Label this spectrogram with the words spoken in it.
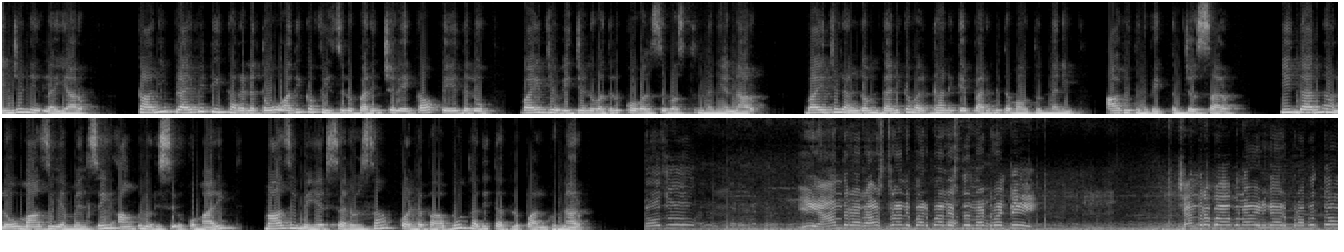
ఇంజనీర్లు అయ్యారు కానీ ప్రైవేటీకరణతో అధిక ఫీజులు భరించలేక పేదలు వైద్య విద్యను వదులుకోవాల్సి వస్తుందని అన్నారు. వైద్య రంగం ధనిక వర్గానికే పరిమితమవుతుందని ఆవేదన వ్యక్తం చేశారు. ఈ ధర్నాలో మాజీ ఎమ్మెల్సీ అంగులూరి శివకుమారి మాజీ మేయర్ సరోజ కొండబాబు తదితరులు పాల్గొన్నారు. ఈ ఆంధ్ర రాష్ట్రాన్ని పరిపాలిస్తున్నటువంటి చంద్రబాబు నాయుడు గారి ప్రభుత్వం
